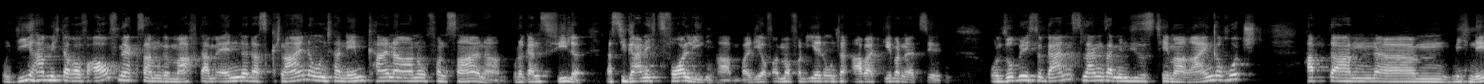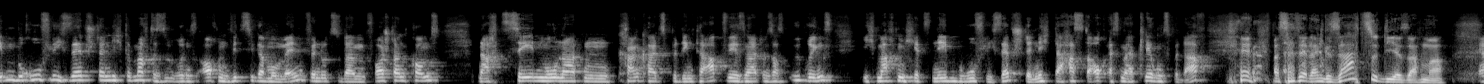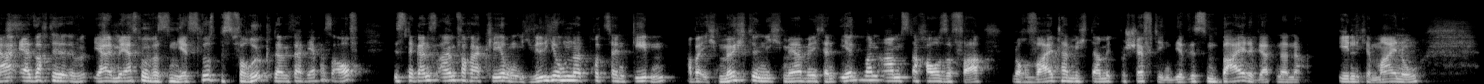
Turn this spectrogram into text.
Und die haben mich darauf aufmerksam gemacht am Ende, dass kleine Unternehmen keine Ahnung von Zahlen haben oder ganz viele, dass die gar nichts vorliegen haben, weil die auf einmal von ihren Arbeitgebern erzählten. Und so bin ich so ganz langsam in dieses Thema reingerutscht habe dann ähm, mich nebenberuflich selbstständig gemacht. Das ist übrigens auch ein witziger Moment, wenn du zu deinem Vorstand kommst, nach zehn Monaten krankheitsbedingter Abwesenheit und sagst, übrigens, ich mache mich jetzt nebenberuflich selbstständig. Da hast du auch erstmal Erklärungsbedarf. was hat er dann gesagt zu dir, sag mal? Ja, er sagte, ja, im ersten Mal, was ist denn jetzt los? Bist verrückt? Da habe ich gesagt, ja, pass auf, ist eine ganz einfache Erklärung. Ich will hier 100 Prozent geben, aber ich möchte nicht mehr, wenn ich dann irgendwann abends nach Hause fahre, noch weiter mich damit beschäftigen. Wir wissen beide, wir hatten eine ähnliche Meinung,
